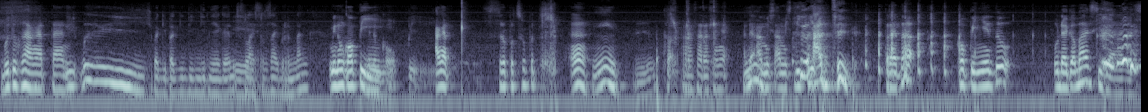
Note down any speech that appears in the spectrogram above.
Butuh kehangatan. Ih, pagi-pagi dinginnya kan Iya. setelah selesai berenang minum kopi. minum kopi. Anget seruput-seruput. Eh. Hmm. Kok rasa rasanya ada Hmm. amis-amis dikit? Anjing. Ternyata kopinya itu udah agak basi guys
